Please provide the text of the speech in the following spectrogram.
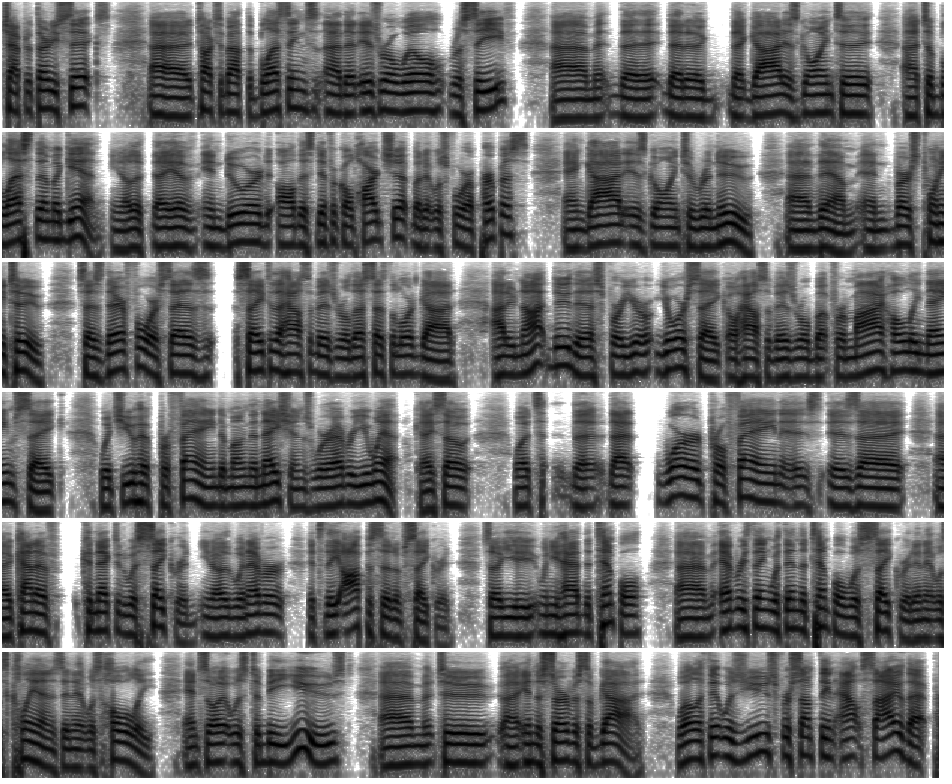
chapter 36 uh, talks about the blessings uh, that Israel will receive um, the, that uh, that God is going to uh, to bless them again. You know that they have endured all this difficult hardship, but it was for a purpose, and God is going to renew uh, them. And verse twenty two says, "Therefore says." Say to the house of Israel, Thus says the Lord God, I do not do this for your, your sake, O house of Israel, but for my holy name's sake, which you have profaned among the nations wherever you went. Okay, so what's the that word profane is is uh, uh, kind of connected with sacred. You know, whenever it's the opposite of sacred. So you when you had the temple, um, everything within the temple was sacred and it was cleansed and it was holy, and so it was to be used um, to uh, in the service of God. Well, if it was used for something outside of that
